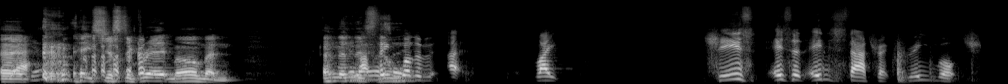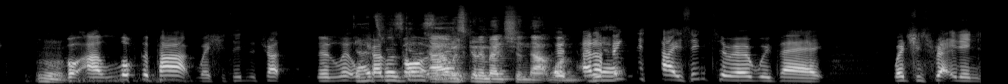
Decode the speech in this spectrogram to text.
And Yeah. it's just a great moment. And then Yeah, I there's think the, one of uh, like she is isn't in Star Trek three much, Hmm. but I love the part where she's in the tra- the little That's what I was gonna transporter. I was going to mention that one. and Yeah. I think this ties into her with uh, when she's threatening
